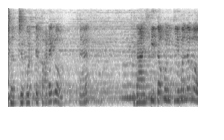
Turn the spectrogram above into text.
সহ্য করতে পারে গো হ্যাঁ? ডালটি তখন কি হলো গো?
